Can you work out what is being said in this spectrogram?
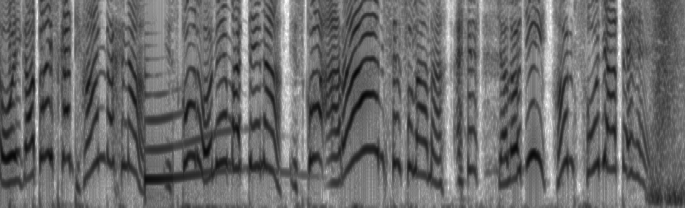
रोएगा तो इसका ध्यान रखना। इसको रोने मत देना। इसको आराम से सुलाना। चलो जी, हम सो जाते हैं।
